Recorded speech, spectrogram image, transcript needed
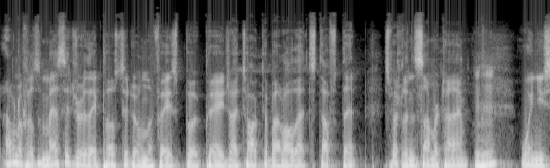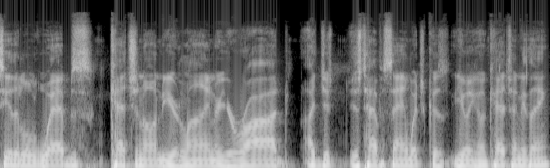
I don't know if it was a message or they posted it on the Facebook page. I talked about all that stuff that, especially in the summertime, when you see the little webs catching onto your line or your rod. I just just have a sandwich because you ain't gonna catch anything.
